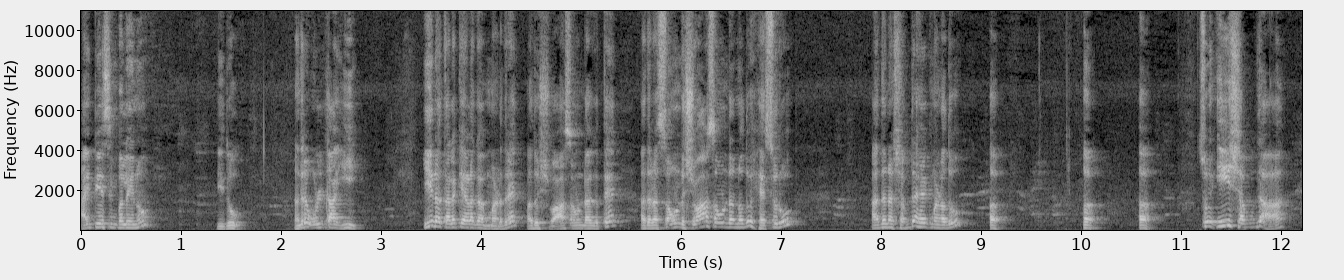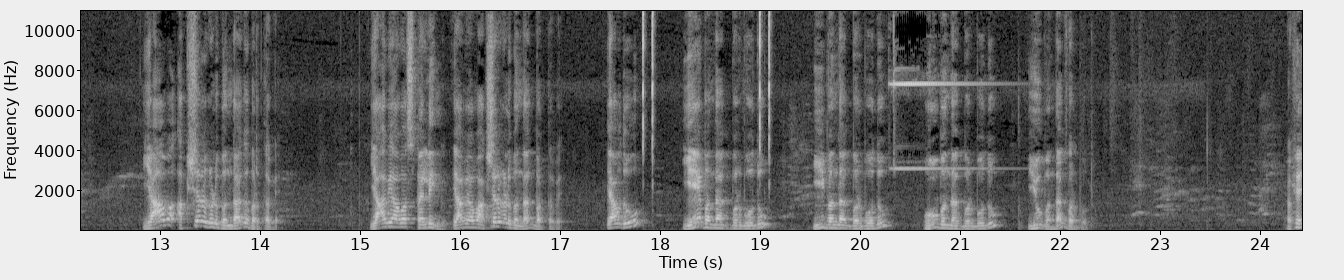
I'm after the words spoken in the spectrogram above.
ಐ ಪಿ ಎ ಸಿಂಬಲ್ ಏನು? ಇದು. ಅಂದರೆ ಉಲ್ಟಾ ಇ. ಈನ ತಲೆ ಕೆಳಗಾಗಿ ಮಾಡಿದ್ರೆ ಅದು ಶ್ವಾ ಸೌಂಡ್ ಆಗುತ್ತೆ. ಅದರ ಸೌಂಡ್ ಶ್ವಾ ಸೌಂಡ್ ಅನ್ನೋದು ಹೆಸರು. ಅದನ್ನು ಶಬ್ದ ಹೇಗೆ ಮಾಡೋದು? ಅ. ಅ. ಅ. ಸೊ ಈ ಶಬ್ದ ಯಾವ ಅಕ್ಷರಗಳು ಬಂದಾಗ ಬರ್ತವೆ? ಯಾವ್ಯಾವ ಸ್ಪೆಲ್ಲಿಂಗ್ ಯಾವ್ಯಾವ ಅಕ್ಷರಗಳು ಬಂದಾಗ ಬರ್ತವೆ? ಯಾವುದು? ಎ ಬಂದಾಗ ಬರ್ಬೋದು. ಇ ಬಂದಾಗ ಬರ್ಬೋದು, ಓ ಬಂದಾಗ ಬರ್ಬೋದು, ಯು ಬಂದಾಗ ಬರ್ಬೋದು. ಓಕೆ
